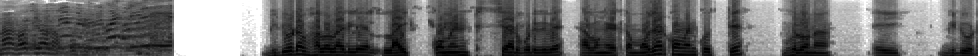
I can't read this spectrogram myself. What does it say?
না ঘর যেও না ভিডিওটা ভালো লাগলে লাইক কমেন্ট শেয়ার করে দিবে এবং একটা মজার কমেন্ট করতে ভুলো না এই ভিডিওটাই।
